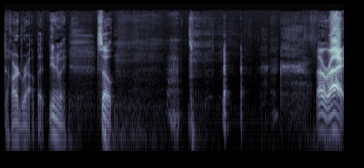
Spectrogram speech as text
the hard route, but anyway. So All right.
